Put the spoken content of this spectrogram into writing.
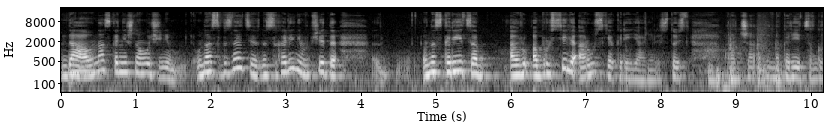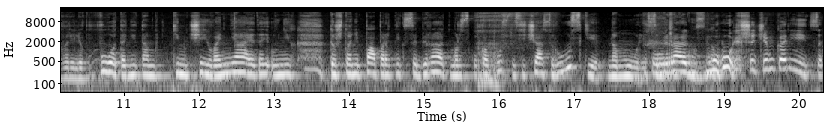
да. У нас, конечно, очень. У нас, вы знаете, на Сахалине вообще это э, у нас корейцы обрусили, а русские окореянились. То есть раньше на корейцев говорили, вот они там кимчи воняет, у них то, что они папоротник собирают, морскую капусту. Сейчас русские на море Это собирают больше, чем корейцы.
